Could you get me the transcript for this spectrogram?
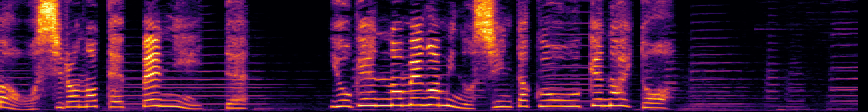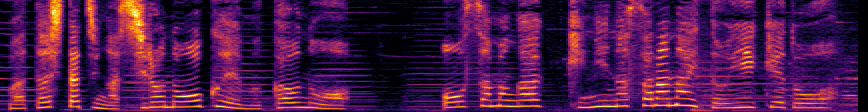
はお城のてっぺんに行って予言の女神の信託を受けないと私たちが城の奥へ向かうのを王様が気になさらないといいけど。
